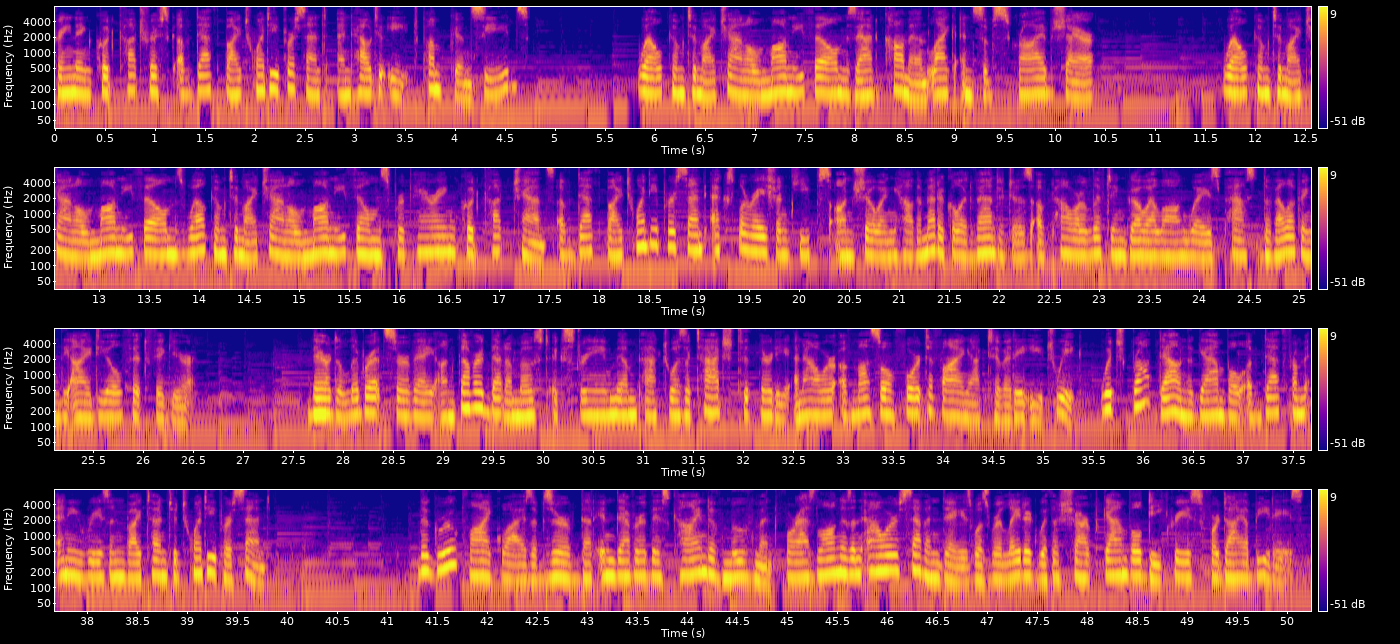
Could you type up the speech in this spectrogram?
training could cut risk of death by 20% and how to eat pumpkin seeds? Welcome to my channel Mani Films add comment like and subscribe share. Welcome to my channel Mani Films Welcome to my channel Mani Films Preparing could cut chance of death by 20% Exploration keeps on showing how the medical advantages of powerlifting go a long ways past developing the ideal fit figure. Their deliberate survey uncovered that a most extreme impact was attached to 30 an hour of muscle fortifying activity each week, which brought down the gamble of death from any reason by 10 to 20%. The group likewise observed that endeavor this kind of movement for as long as an hour 7 days was related with a sharp gamble decrease for diabetes.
